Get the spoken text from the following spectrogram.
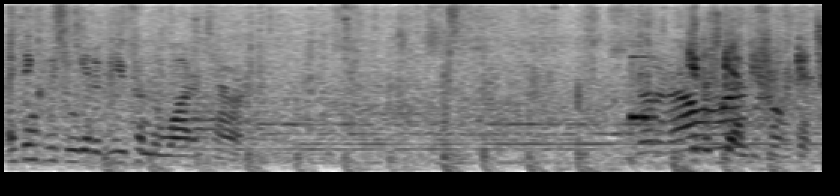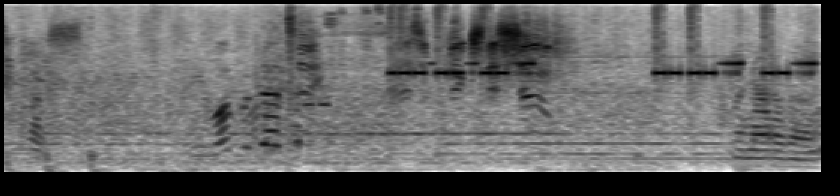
I think we can get a view from the water tower. Give a scan before we get too close. Any luck with that thing? We're not alone.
